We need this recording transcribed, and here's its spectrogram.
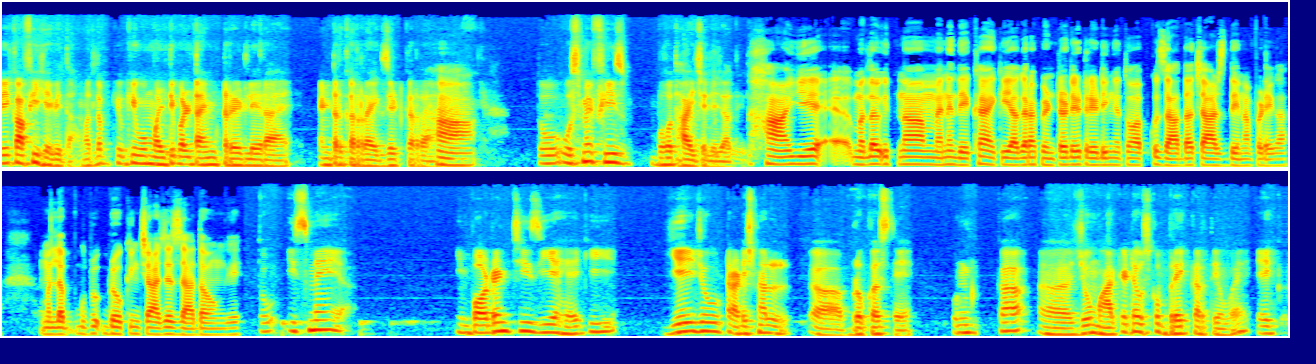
तो ये काफ़ी हेवी था मतलब क्योंकि वो मल्टीपल टाइम ट्रेड ले रहा है एंटर कर रहा है एग्जिट कर रहा है। हाँ। तो उसमें फ़ीस बहुत हाई चली जाती थी। हाँ ये मतलब इतना मैंने देखा है कि अगर आप इंटरडे ट्रेडिंग है तो आपको ज़्यादा चार्ज देना पड़ेगा मतलब ब्रोकिंग चार्जेस ज़्यादा होंगे। तो इसमें इंपॉर्टेंट चीज़ ये है कि ये जो ट्रेडिशनल ब्रोकर्स थे उनका जो मार्केट है उसको ब्रेक करते हुए एक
